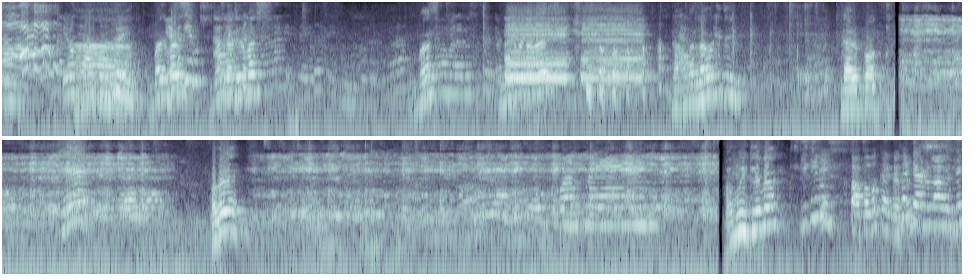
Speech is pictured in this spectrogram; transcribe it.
हा, योग दाखवतोय. बस हे. बघ, हे. बस बघ, बस. गाडीवर बस बस बस. बेटा, बस. घाबरला किती? डरपोक. पकडे. बाबू इकले बा पापा बघ काय करतात डॅडूला आवाज दे.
